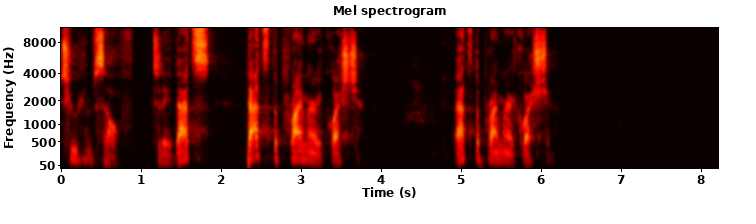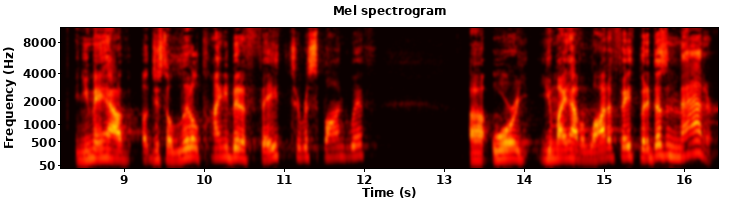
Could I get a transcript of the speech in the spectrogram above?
to himself today? That's, that's the primary question. That's the primary question. And you may have just a little tiny bit of faith to respond with, uh, or you might have a lot of faith, but it doesn't matter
